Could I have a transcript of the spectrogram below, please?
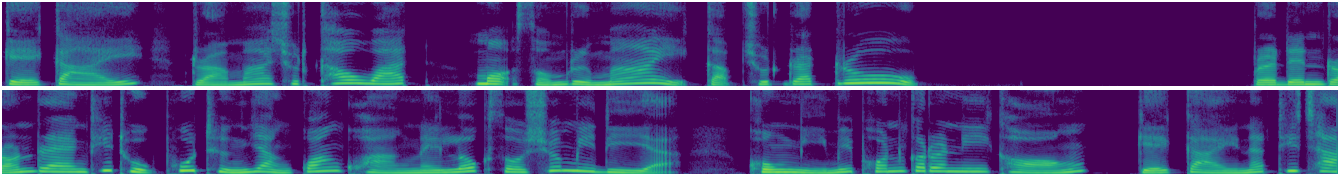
เก๋ไก๋ดราม่าชุดเข้าวัด เหมาะสมหรือไม่กับชุดรัดรูป ประเด็นร้อนแรงที่ถูกพูดถึงอย่างกว้างขวางในโลกโซเชียลมีเดีย คงหนีไม่พ้นกรณีของเก๋ไก่นัทิชา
